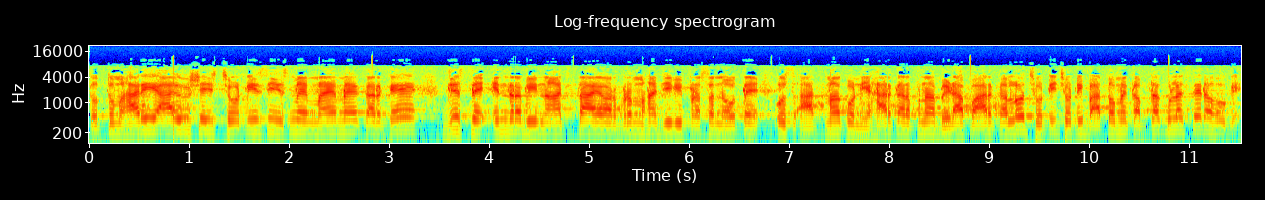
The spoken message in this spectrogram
तो तुम्हारी आयुष इस छोटी सी इसमें मैं मैं करके जिससे इंद्र भी नाचता है और ब्रह्मा जी भी प्रसन्न होते हैं, उस आत्मा को निहार कर अपना बेड़ा पार कर लो छोटी छोटी बातों में कब तक उलझते रहोगे?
